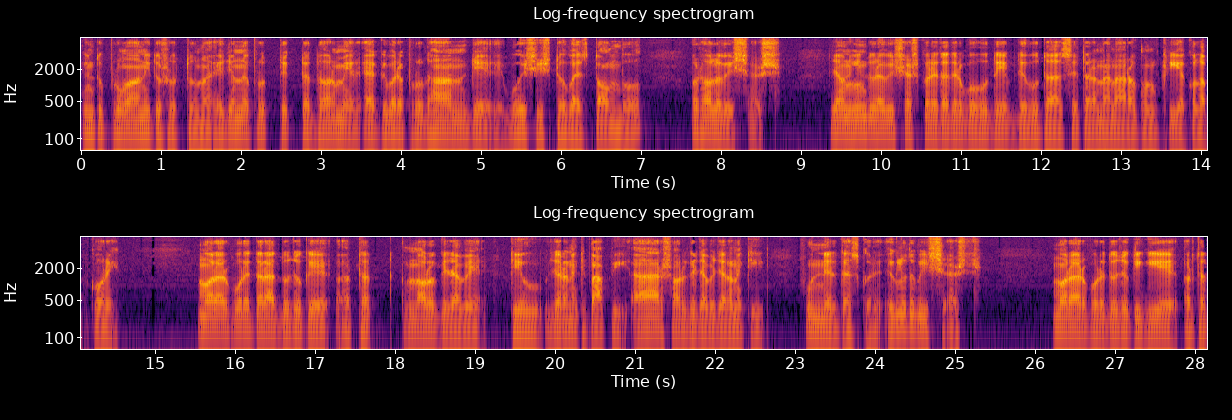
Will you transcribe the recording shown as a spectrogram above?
কিন্তু প্রমাণিত সত্য নয়। এই জন্য প্রত্যেকটা ধর্মের একেবারে প্রধান যে বৈশিষ্ট্য বা স্তম্ভ, ওটা হলো বিশ্বাস। যেমন হিন্দুরা বিশ্বাস করে তাদের বহু দেব দেবতা আছে, তারা নানা রকম ক্রিয়াকলাপ করে। মরার পরে তারা দুজকে অর্থাৎ নরকে যাবে কেউ যারা নাকি পাপি আর স্বর্গে যাবে যারা নাকি পুণ্যের কাজ করে, এগুলো তো বিশ্বাস। মরার পরে দুজকে গিয়ে, অর্থাৎ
